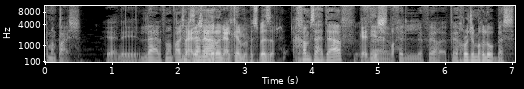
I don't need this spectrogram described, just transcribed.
18 يعني لاعب 18 معلش سنة. اعذروني على الكلمة بس بزر. خمس أهداف قاعد يشطح. في في, في خروج المغلوب بس.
